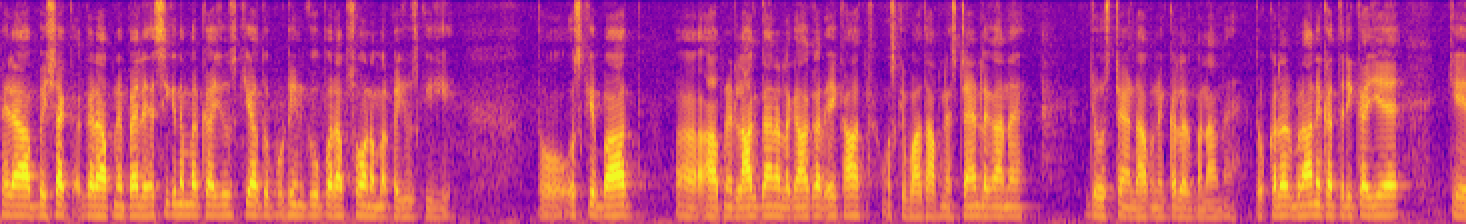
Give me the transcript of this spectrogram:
फिर आप बेशक अगर आपने पहले अस्सी के नंबर का यूज़ किया तो प्रोटीन के ऊपर आप सौ नंबर का यूज़ कीजिए। तो उसके बाद आपने लाख दाना लगा कर एक हाथ उसके बाद आपने स्टैंड लगाना है। जो स्टैंड आपने कलर बनाना है। तो कलर बनाने का तरीका ये है कि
